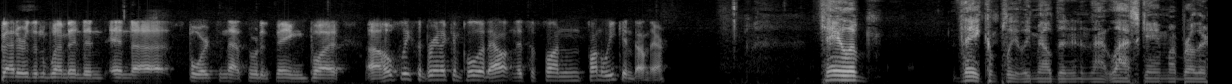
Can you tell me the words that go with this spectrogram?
better than women in, in uh, sports and that sort of thing. But uh, hopefully Sabrina can pull it out, and it's a fun fun weekend down there. Caleb, they completely melded it in that last game, my brother.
